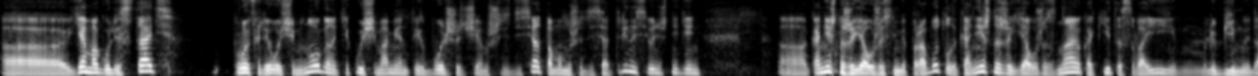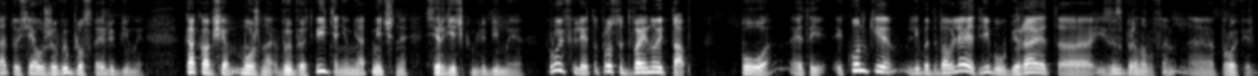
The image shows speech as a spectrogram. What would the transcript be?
А, я могу листать, профилей очень много, на текущий момент их больше, чем 60, по-моему, 63 на сегодняшний день. А, конечно же, я уже с ними поработал, и, конечно же, я уже знаю какие-то свои любимые, да, то есть я уже выбрал свои любимые. Как вообще можно выбрать? Видите, они у меня отмечены сердечком любимые профили. Это просто двойной этап по этой иконке, либо добавляет, либо убирает э, из избранного э, профиля.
